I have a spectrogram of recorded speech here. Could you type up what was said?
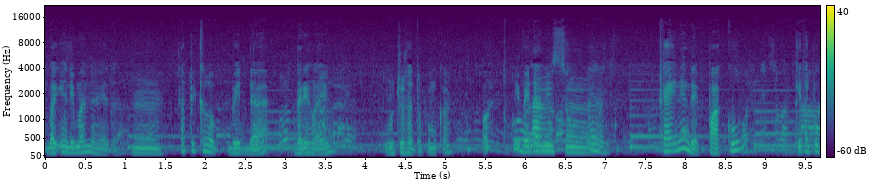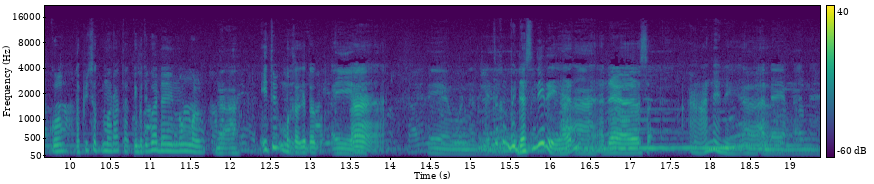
baiknya di mana gitu. Hmm. tapi kalau beda dari yang lain muncul satu permukaan oh ini beda nih. Langsung. Nah, kayak ini deh paku kita pukul tapi satu merata tiba-tiba ada yang nongol. Nah. Itu bakal kita Iya. nah, iya benar itu kan beda sendiri kan? Ah. ada aneh nih ah. ada yang aneh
